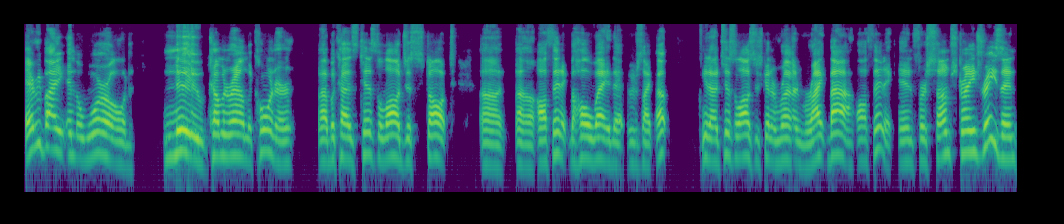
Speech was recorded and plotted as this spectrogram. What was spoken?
everybody in the world knew coming around the corner uh, because Tiz the Law just stalked uh, uh, Authentic the whole way that it was like, oh, you know, Law is just going to run right by Authentic. And for some strange reason,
